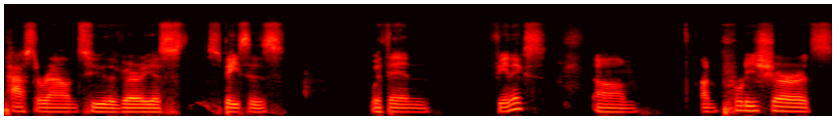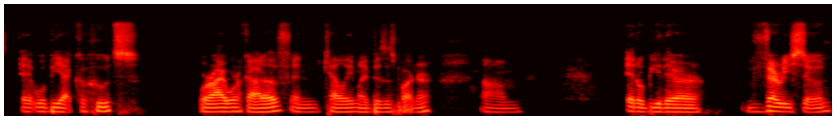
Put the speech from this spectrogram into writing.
passed around to the various spaces within Phoenix. Um, I'm pretty sure it's it will be at CO+HOOTS, where I work out of, and Kelly, my business partner. Um, it'll be there very soon,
